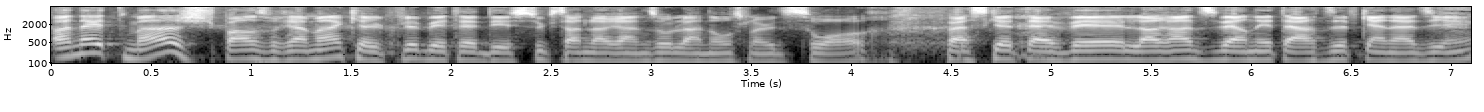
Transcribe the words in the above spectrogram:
honnêtement, je pense vraiment que le club était déçu que San Lorenzo l'annonce lundi soir. Parce que t'avais Laurent Duvernay tardif canadien.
